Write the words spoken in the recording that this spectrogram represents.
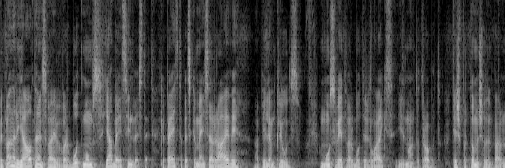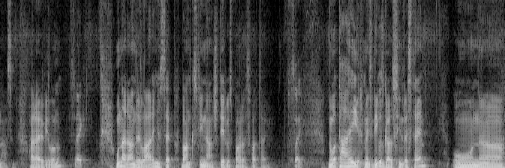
Bet man ir jautājums, vai varbūt mums jābeidz investēt? Kāpēc? Tāpēc, ka mēs ar Raivi pieļaujam kļūdas. Mūsu vieta varbūt ir laiks izmantot robotu. Tieši par to mēs šodien parunāsim ar Raivu Vilunu. Sveiki! Un ar Andriu Lāriņu, SEP bankas finanšu tirgus pārvaldes vadītāju. Sveiki! No tā arī ir. Mēs divus gadus investējam, Un, uh,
